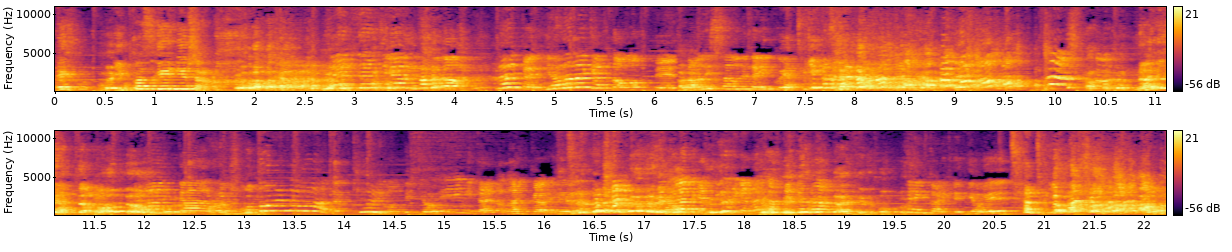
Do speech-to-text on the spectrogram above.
え一発芸入社なの？全然違う何やったの？なんだろうなんか大人はキュウリ持ってギョみ。たいななんか言うなんかキュウリがなかったからペン借てギョってやってきました本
